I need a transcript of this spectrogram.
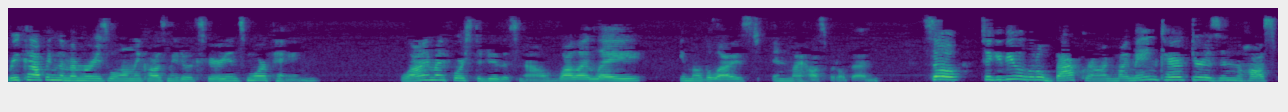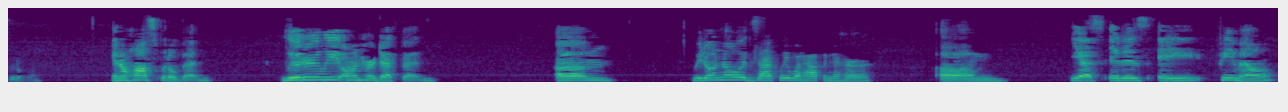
Recapping the memories will only cause me to experience more pain. Why am I forced to do this now while I lay immobilized in my hospital bed? So, to give you a little background, my main character is in the hospital. In a hospital bed. Literally on her deathbed. Um, we don't know exactly what happened to her. Um, yes, it is a female.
